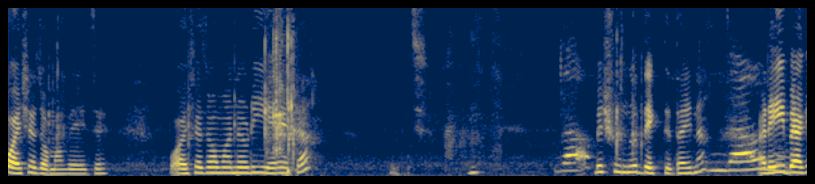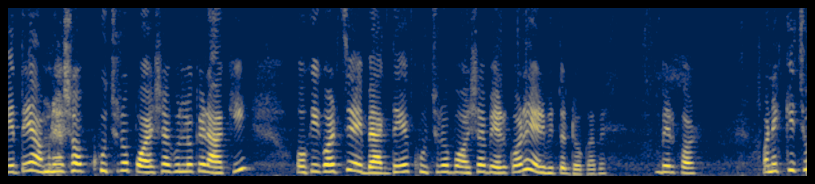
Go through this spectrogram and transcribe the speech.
পয়সা জমাবে এই যে পয়সা জমানোরই ইয়ে এটা। বেশ সুন্দর দেখতে তাই না? আর এই ব্যাগেতে আমরা সব খুচরো পয়সাগুলোকে রাখি। ও কী করছে? এই ব্যাগ থেকে খুচরো পয়সা বের করে এর ভিতর ঢোকাবে। বের কর। অনেক কিছু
